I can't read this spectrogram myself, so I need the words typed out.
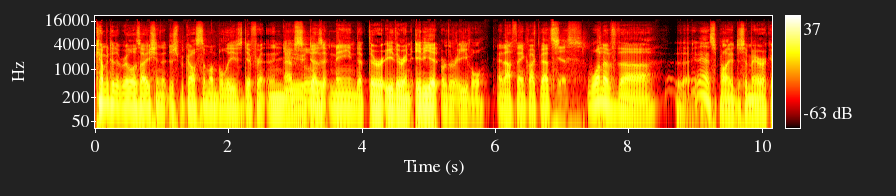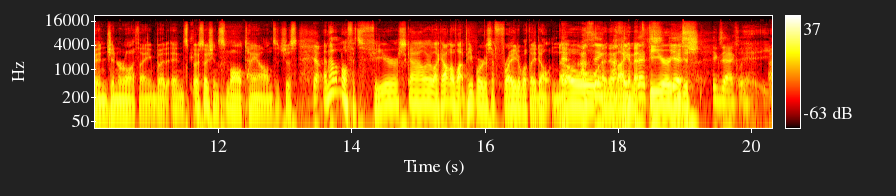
coming to the realization that just because someone believes different than you Absolutely. doesn't mean that they're either an idiot or they're evil. And I think like that's Yes. one of the. Yeah, eh, it's probably just America in general, I think, but in, especially in small towns, it's just, Yep. and I don't know if it's fear, Skyler. Like I don't know if like people are just afraid of what they don't eh, know, I think, and then I like in that fear, yes, you just exactly. Eh, I,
